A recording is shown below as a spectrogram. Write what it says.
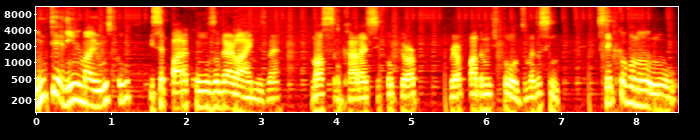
inteirinho em maiúsculo e separa com os underlines, né? Nossa, cara, esse foi o pior, pior padrão de todos. Mas assim, sempre que eu vou no, no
